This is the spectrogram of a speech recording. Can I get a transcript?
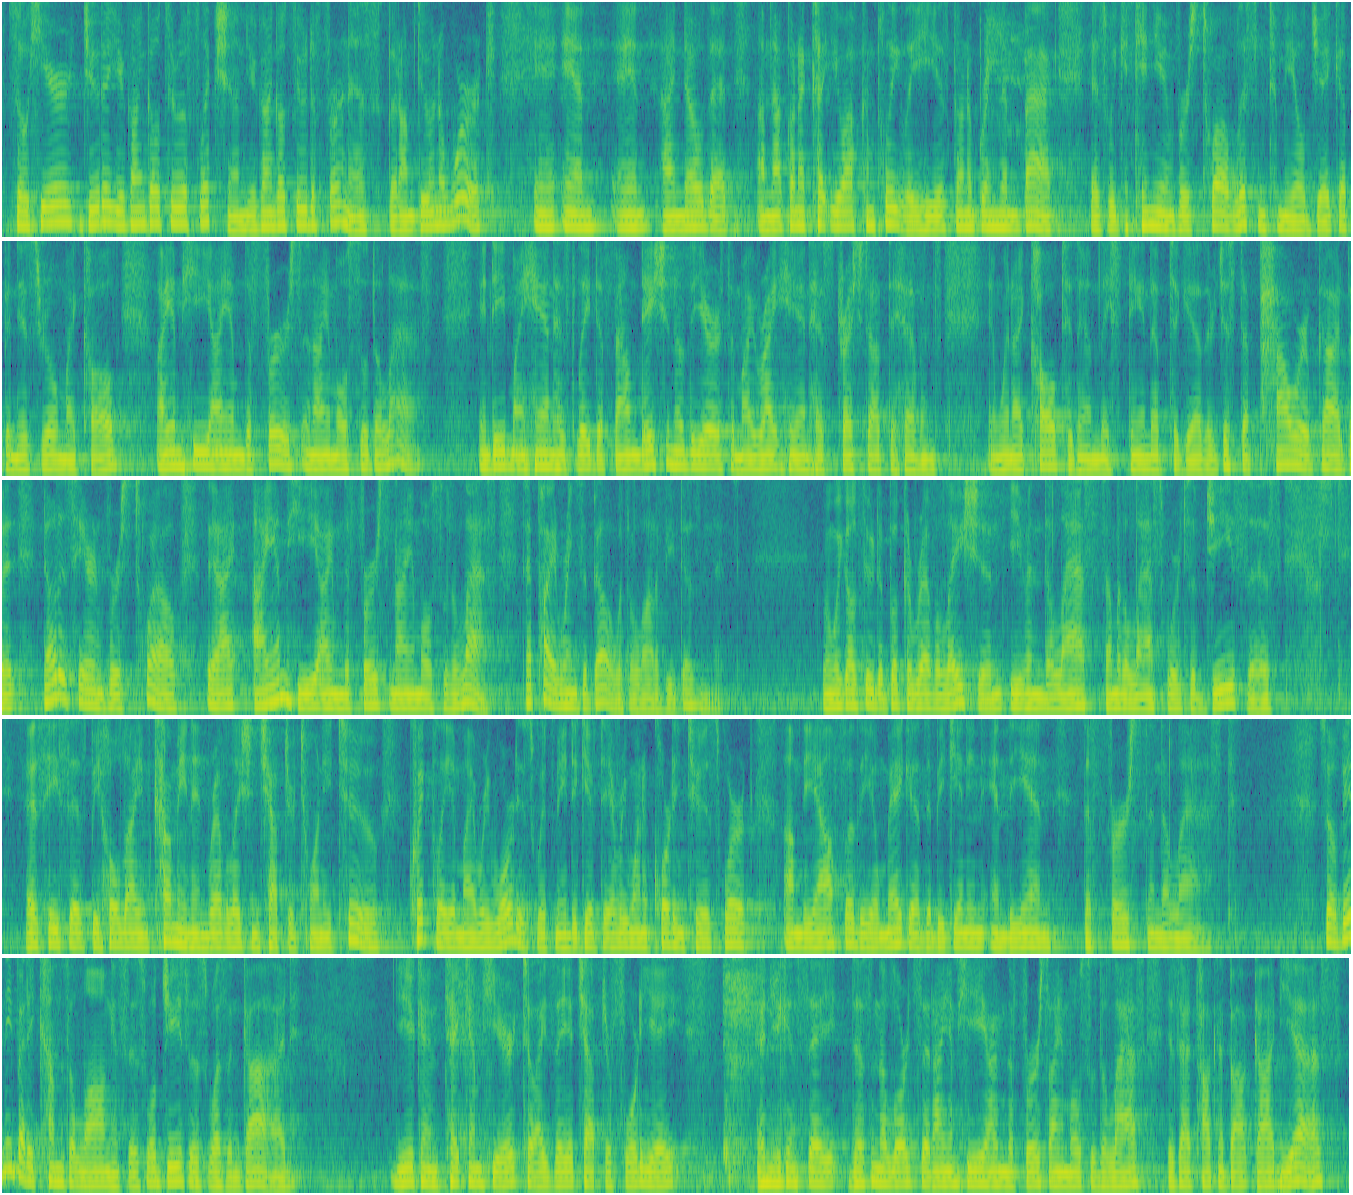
So here, Judah, you're going to go through affliction. You're going to go through the furnace, but I'm doing a work. And, and, and I know that I'm not going to cut you off completely. He is going to bring them back as we continue in verse 12. Listen to me, O Jacob and Israel, my called. I am he, I am the first, and I am also the last. Indeed, my hand has laid the foundation of the earth, and my right hand has stretched out the heavens. And when I call to them, they stand up together. Just the power of God. But notice here in verse 12 that I, I am He, I am the first, and I am also the last. That probably rings a bell with a lot of you, doesn't it? When we go through the book of Revelation, even the last, some of the last words of Jesus, as he says, Behold, I am coming in Revelation chapter 22 quickly, and my reward is with me to give to everyone according to his work. I'm the Alpha, the Omega, the beginning and the end, the first and the last. So if anybody comes along and says, Well, Jesus wasn't God, you can take him here to Isaiah chapter 48, and you can say, Doesn't the Lord said, I am He, I'm the first, I am also the last? Is that talking about God? Yes.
